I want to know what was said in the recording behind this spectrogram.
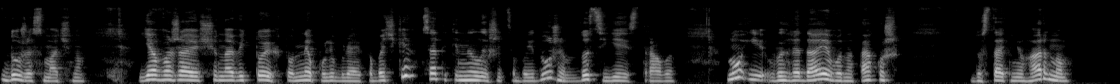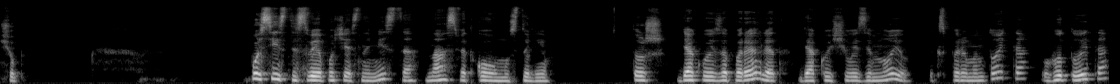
Дуже смачно. Я вважаю, що навіть той, хто не полюбляє кабачки, все-таки не лишиться байдужим до цієї страви. Ну і виглядає вона також достатньо гарно, щоб посісти своє почесне місце на святковому столі. Тож, дякую за перегляд, дякую, що ви зі мною. Експериментуйте, готуйте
